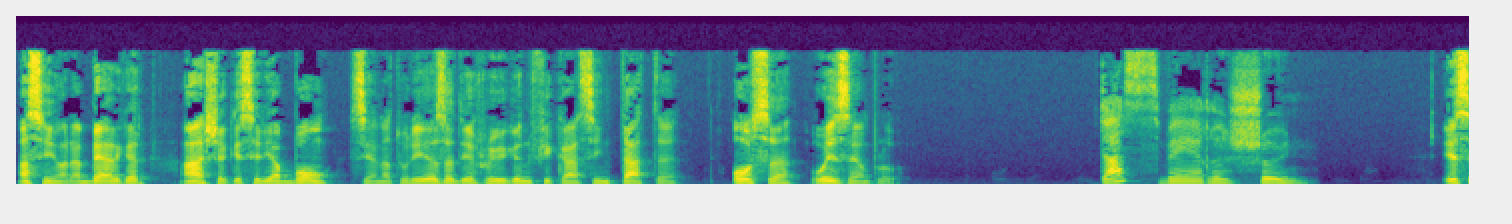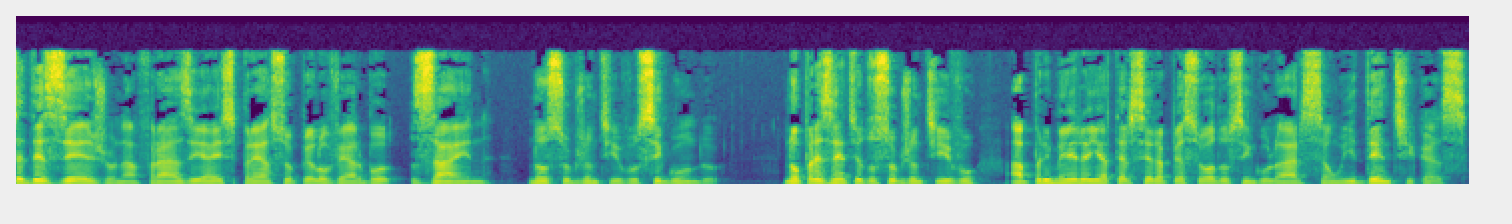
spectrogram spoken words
A senhora Berger acha que seria bom se a natureza de Rügen ficasse intacta. Ouça o exemplo. Das wäre schön. Esse desejo na frase é expresso pelo verbo sein, no subjuntivo segundo. No presente do subjuntivo, a primeira e a terceira pessoa do singular são idênticas.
